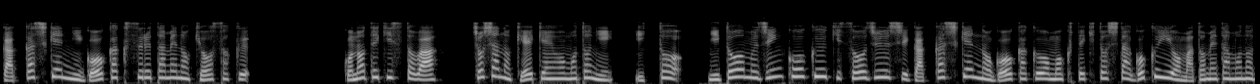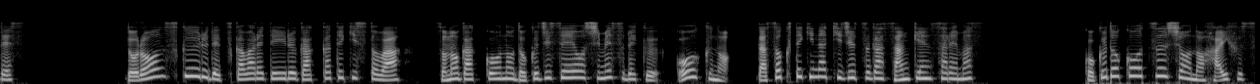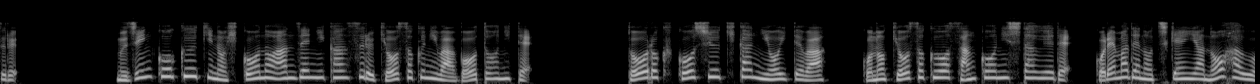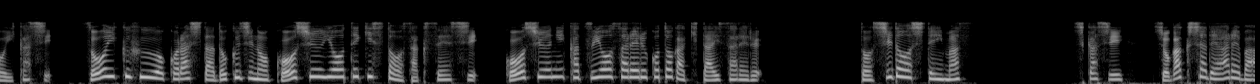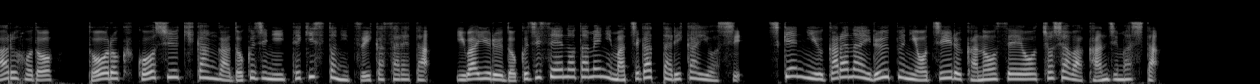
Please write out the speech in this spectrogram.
学科試験に合格するための教則。このテキストは、著者の経験をもとに、1等、2等無人航空機操縦士学科試験の合格を目的とした極意をまとめたものです。ドローンスクールで使われている学科テキストは、その学校の独自性を示すべく多くの打足的な記述が散見されます。国土交通省の配布する無人航空機の飛行の安全に関する教則には冒頭にて、登録講習機関においては、この教則を参考にした上で、これまでの知見やノウハウを活かし、創意工夫を凝らした独自の講習用テキストを作成し、講習に活用されることが期待される。と指導しています。しかし、初学者であればあるほど、登録講習機関が独自にテキストに追加されたいわゆる独自性のために間違った理解をし、試験に受からないループに陥る可能性を著者は感じました。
